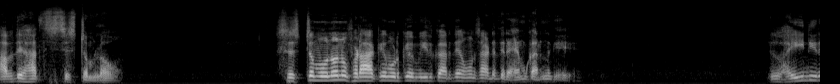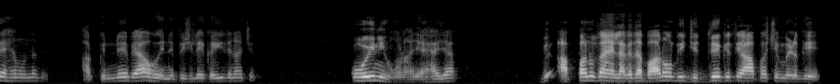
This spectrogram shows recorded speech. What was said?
ਆਪਦੇ ਹੱਥ 'ਚ ਸਿਸਟਮ ਲਓ। ਸਿਸਟਮ ਉਹਨਾਂ ਨੂੰ ਫੜਾ ਕੇ ਮੁੜ ਕੇ ਉਮੀਦ ਕਰਦੇ ਹੁਣ ਸਾਡੇ ਤੇ ਰਹਿਮ ਕਰਨਗੇ। ਜਦੋਂ ਹੈ ਹੀ ਨਹੀਂ ਰਹਿਮ ਉਹਨਾਂ ਦੇ। ਆ ਕਿੰਨੇ ਵਿਆਹ ਹੋਏ ਨੇ ਪਿਛਲੇ ਕਈ ਦਿਨਾਂ 'ਚ। ਕੋਈ ਨਹੀਂ ਹੋਣਾ ਜਿਹਾ ਜਿਹਾ। ਵੀ ਆਪਾਂ ਨੂੰ ਤਾਂ ਐ ਲੱਗਦਾ ਬਾਹਰੋਂ ਵੀ ਜਿੱਦੇ ਕਿਤੇ ਆਪਸ 'ਚ ਮਿਲ ਗਏ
